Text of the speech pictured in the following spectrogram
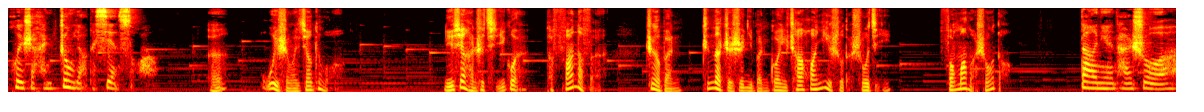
会是很重要的线索。嗯，为什么交给我？李炫很是奇怪，他翻了翻，这本真的只是一本关于插画艺术的书籍。方妈妈说道：“当年他说，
